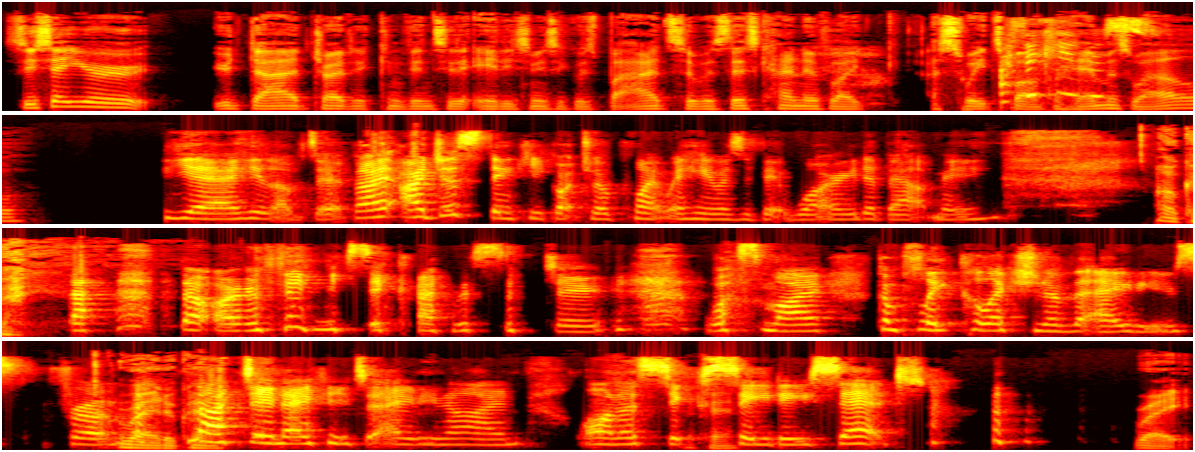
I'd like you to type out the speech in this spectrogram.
So you say your your dad tried to convince you that eighties music was bad. So was this kind of like a sweet spot for him was- as well? Yeah, he loved it. But I, I just think he got to a point where he was a bit worried about me. Okay. the only music I listened to was my complete collection of the 80s from Right, okay. 1980 to 89 on a six Okay. CD set. Right.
